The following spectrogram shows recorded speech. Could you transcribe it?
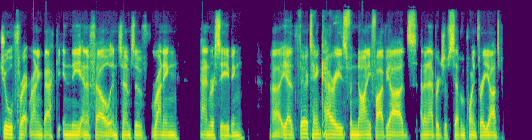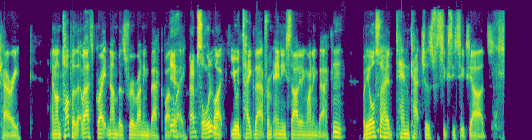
dual threat running back in the NFL in terms of running and receiving. Uh, he had 13 carries for 95 yards at an average of 7.3 yards per carry. And on top of that, well, that's great numbers for a running back, by yeah, the way. Absolutely. Like you would take that from any starting running back. Mm. But he also had 10 catches for 66 yards.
